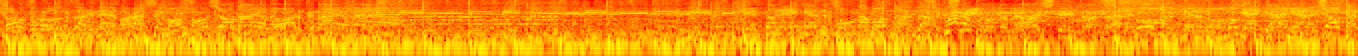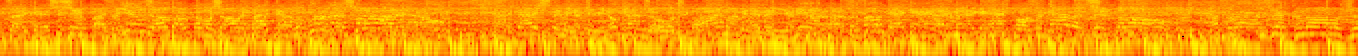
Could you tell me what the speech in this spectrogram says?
そろそろうんざりね。ばらしても。損傷ないよね。悪くないよね。きっと人間ってそんなもんなんだ。私利私欲のため愛していたんだ。采軽視心配さ友情ごっこも少年体験のずる賢いわね解体してみな君の感情を自己愛まみれで嫌になるはず尊敬敬愛名義変更さガベチットのハズラックじゃ彼女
